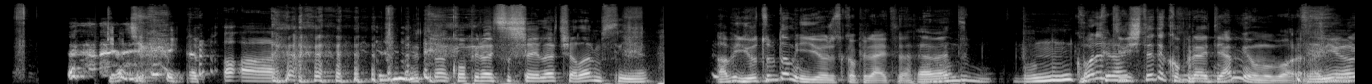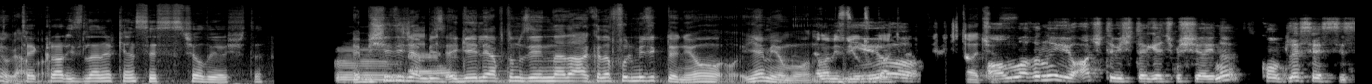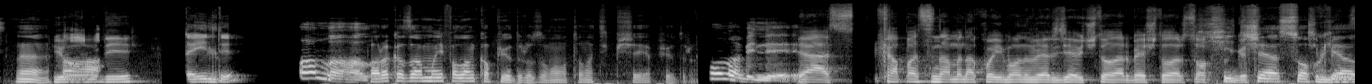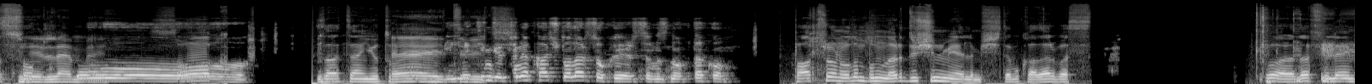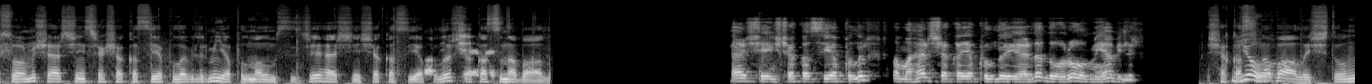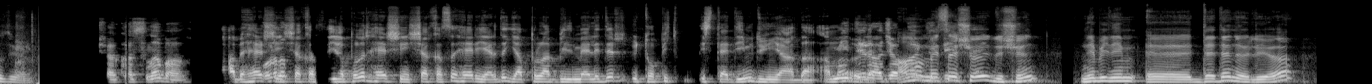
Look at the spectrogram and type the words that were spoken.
Gerçekten. Aa. Lütfen copyrightsız şeyler çalar mısın ya? Abi YouTube'da mı yiyoruz copyright'ı? Evet. Abi, bunun Bu arada copyright- Twitch'te de copyright yenmiyor mu bu arada? Yeniyor. galiba. Tekrar izlenirken sessiz çalıyor işte. E bir şey diyeceğim biz Ege ile yaptığımız yayınlarda arkada full müzik dönüyor. O yemiyor mu onu? Ama biz YouTube'da açıyoruz. Twitch'te açıyoruz. Allah'ını yiyor. Aç Twitch'te geçmiş yayını. Komple sessiz. Ha. Yo Aa. değil. Değildi. Allah Allah. Para kazanmayı falan kapıyordur o zaman otomatik bir şey yapıyordur. Olabilir. Ya kapasın amına koyayım onun vereceği 3 dolar 5 dolar soksun Hiç götüne. ya sok Şimdi ya sok. sinirlenme. Oo. Zaten YouTube Hey Milletin Twitch. götüne kaç dolar sokuyorsunuz .com. patron olun bunları düşünmeyelim işte bu kadar basit. Bu arada Flame sormuş her şeyin şa- şakası yapılabilir mi? Yapılmalı mı sizce? Her şeyin şakası yapılır. Şakasına bağlı. Her şeyin şakası yapılır ama her şaka yapıldığı yerde doğru olmayabilir. Şakasına Yo. bağlı işte onu diyorum. Şakasına bağlı. Abi her şeyin şakası yapılır. Her şeyin şakası her yerde yapılabilmelidir. Ütopik istediğim dünyada. Ama Midir öyle. acaba Ama gibi. mesela şöyle düşün. Ne bileyim e, deden ölüyor.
